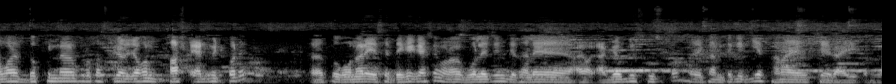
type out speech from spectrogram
আমার দক্ষিণ নারায়ণপুর হসপিটালে যখন ফার্স্ট অ্যাডমিট করে তো ওনারা এসে দেখে গেছেন ওনারা বলেছেন যে তাহলে আগে অব্দি সুস্থ এখান থেকে গিয়ে থানায় হচ্ছে রায় করবে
